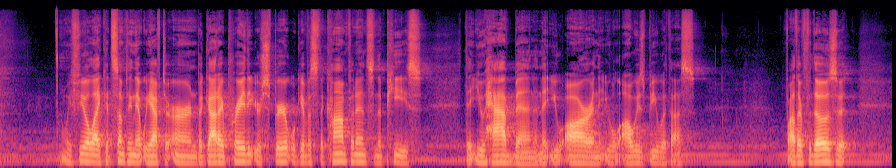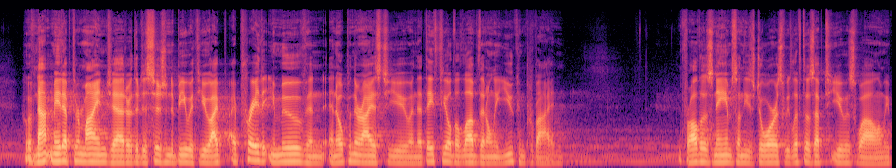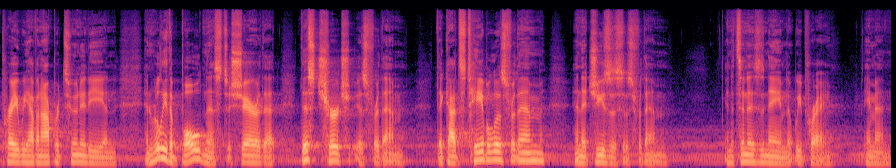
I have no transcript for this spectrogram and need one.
And we feel like it's something that we have to earn. But God, I pray that your Spirit will give us the confidence and the peace that you have been and that you are and that you will always be with us. Father, for those that, who have not made up their mind yet or the decision to be with you, I, I pray that you move and, and open their eyes to you and that they feel the love that only you can provide. For all those names on these doors, we lift those up to you as well. And we pray we have an opportunity and, and really the boldness to share that this church is for them, that God's table is for them, and that Jesus is for them. And it's in his name that we pray. Amen.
